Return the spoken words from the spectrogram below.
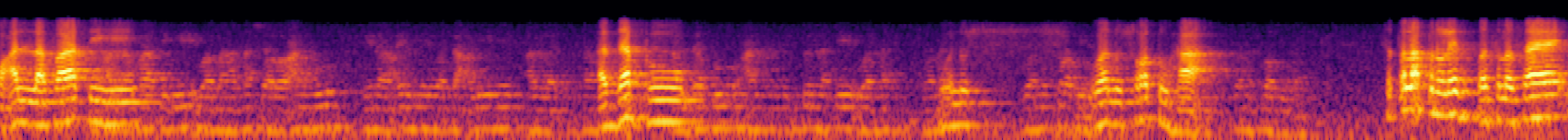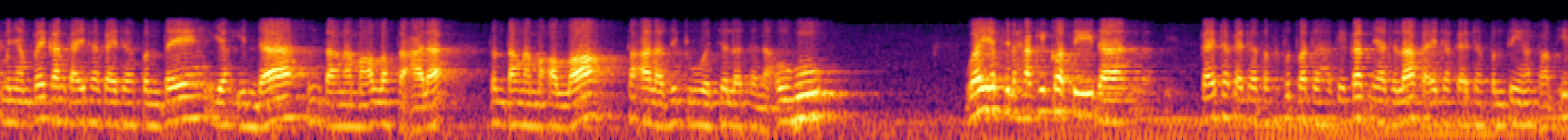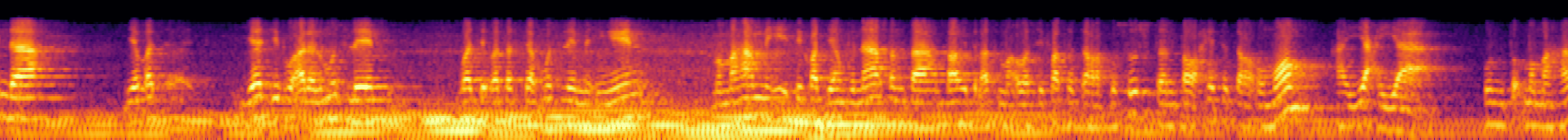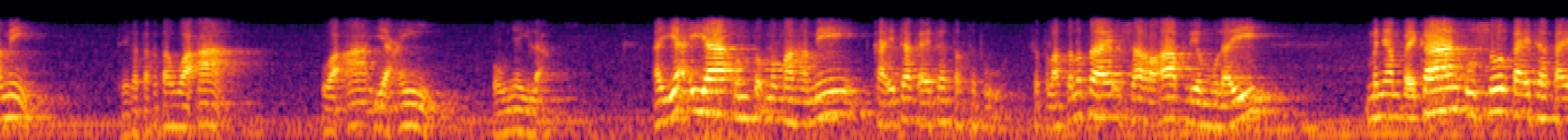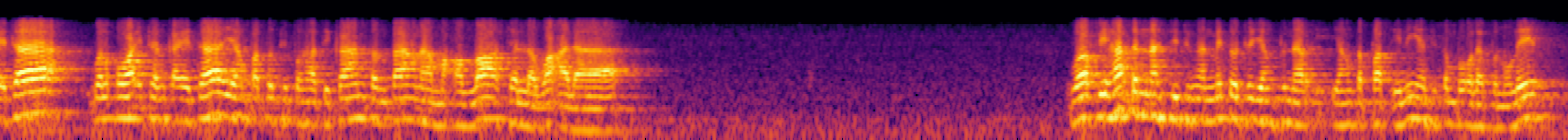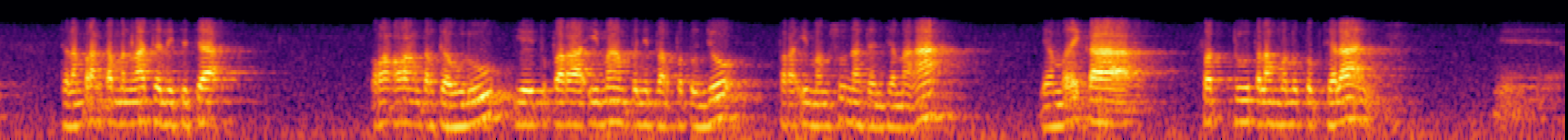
muallafatihi. Adzabu wa setelah penulis selesai menyampaikan kaidah-kaidah penting yang indah tentang nama Allah Ta'ala Tentang nama Allah Ta'ala dikru wa jalla sana'uhu Wa fil hakikati dan kaidah-kaidah tersebut pada hakikatnya adalah kaidah-kaidah penting yang sangat indah. Ya yajibu alal muslim wajib atas setiap muslim yang ingin memahami itikad yang benar tentang tauhid asma wa sifat secara khusus dan tauhid secara umum ayahya untuk memahami. Dari kata-kata wa'a wa'a ya'i baunya hilang. Ayahya untuk memahami kaidah-kaidah tersebut setelah selesai syara'a beliau mulai menyampaikan usul kaidah-kaidah wal qawaid dan kaidah yang patut diperhatikan tentang nama Allah Jalla wa ala. Wa fi nahji dengan metode yang benar yang tepat ini yang ditempuh oleh penulis dalam rangka meneladani jejak orang-orang terdahulu yaitu para imam penyebar petunjuk, para imam sunnah dan jamaah yang mereka suatu telah menutup jalan ya,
